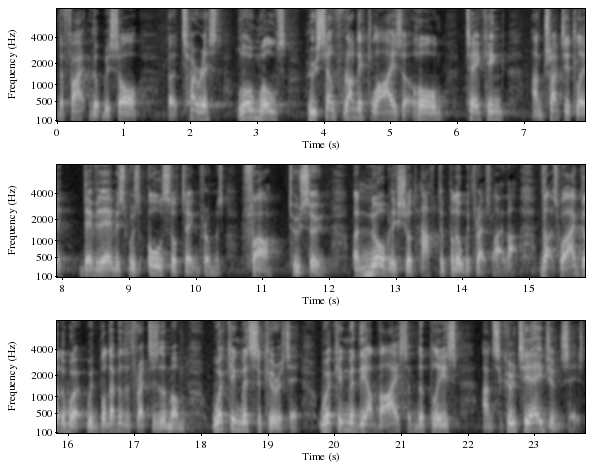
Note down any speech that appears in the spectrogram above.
The fact that we saw uh, terrorists, lone wolves, who self-radicalise at home, taking, and tragically, David Amess was also taken from us far too soon. And nobody should have to put up with threats like that. That's why I've got to work with whatever the threat is at the moment, working with security, working with the advice of the police and security agencies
